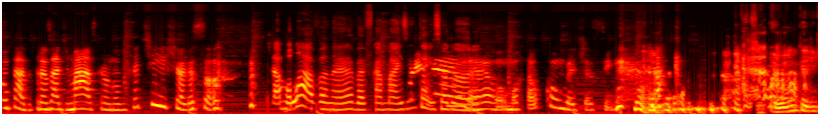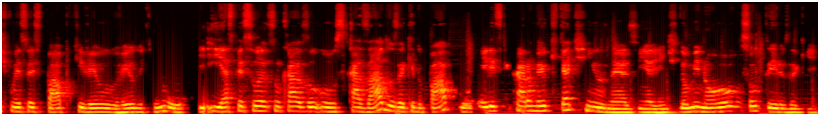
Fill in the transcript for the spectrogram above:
contato, transar de máscara é um novo fetiche, olha só. Já rolava, né? Vai ficar mais intenso é, agora. É, o Mortal Kombat, assim. Eu amo que a gente começou esse papo que veio, veio do Tinder. E, e, as pessoas, no caso, os casados aqui do papo, eles ficaram meio que quietinhos, né? Assim, a gente dominou os solteiros aqui.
